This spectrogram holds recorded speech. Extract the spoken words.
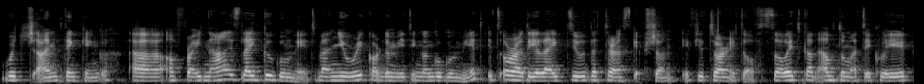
which I'm thinking uh, of right now, is like Google Meet. When you record a meeting on Google Meet, it's already like do the transcription if you turn it off. So it can automatically,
